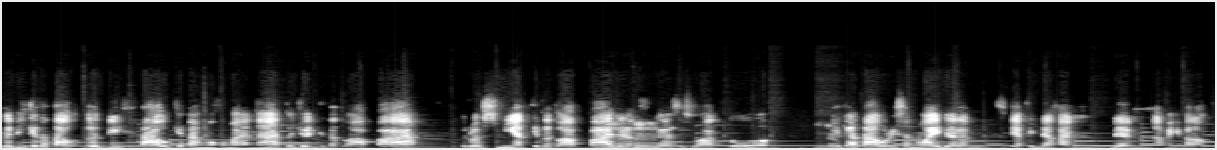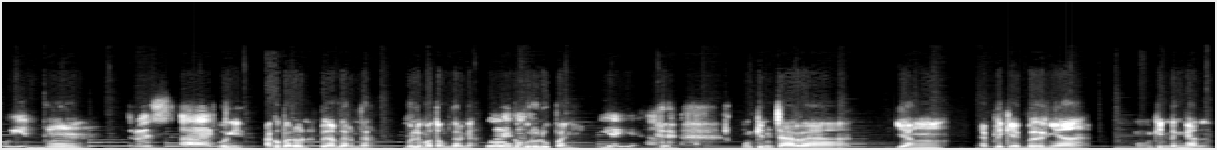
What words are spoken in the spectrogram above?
lebih kita tahu lebih tahu kita mau ke mana tujuan kita tuh apa terus niat kita tuh apa hmm. dalam hmm. segala sesuatu yeah. kita tahu reason why dalam setiap tindakan dan apa yang kita lakuin hmm. terus uh, oh, aku baru bentar bentar, bentar. boleh hmm. motong bentar nggak boleh keburu lupa nih iya iya mungkin cara yang applicable-nya mungkin dengan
